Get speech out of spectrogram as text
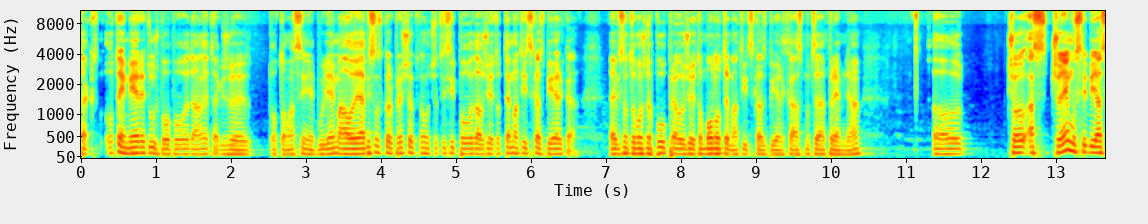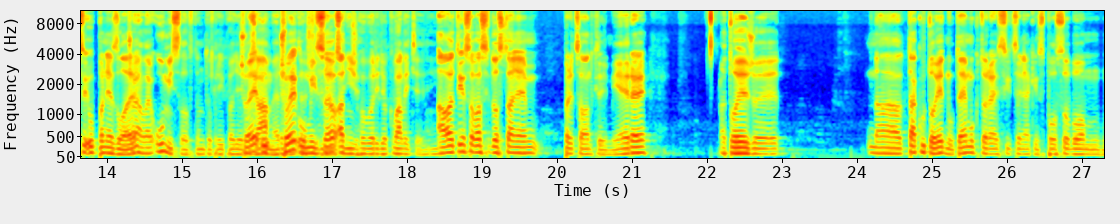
tak o tej miere tu už bolo povedané, takže o tom asi nebudem, ale ja by som skôr prešiel k tomu, čo ty si povedal, že je to tematická zbierka. Ja by som to možno poupravil, že je to monotematická zbierka, aspoň teda pre mňa. Čo, čo nemusí byť asi úplne zlé. Čo je ale úmysel v tomto prípade, čo je, zámer. Čo je úmysel. A nič hovoriť o kvalite. Ale tým sa vlastne dostanem predsa len k tej miere. A to je, že na takúto jednu tému, ktorá je síce nejakým spôsobom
